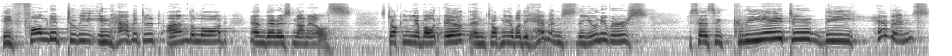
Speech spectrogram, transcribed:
He formed it to be inhabited. I am the Lord, and there is none else. He's talking about earth and talking about the heavens, the universe. He says He created the heavens.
